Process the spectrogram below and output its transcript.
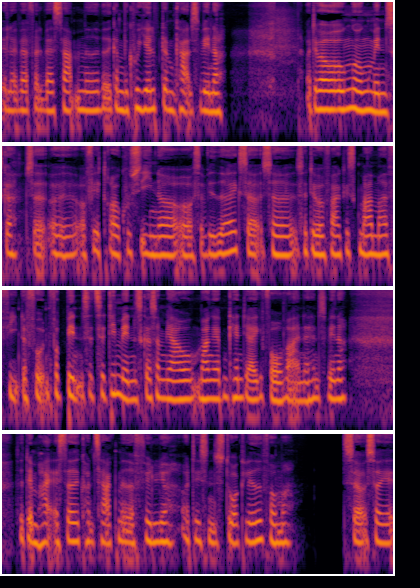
eller i hvert fald være sammen med, jeg ved ikke, om vi kunne hjælpe dem, Karls venner. Og det var jo unge, unge mennesker, så, øh, og fædre og kusiner og så videre. Ikke? Så, så, så det var faktisk meget, meget fint at få en forbindelse til de mennesker, som jeg jo, mange af dem kendte jeg ikke i forvejen af hans venner. Så dem har jeg stadig kontakt med og følger, og det er sådan en stor glæde for mig. Så, så jeg,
